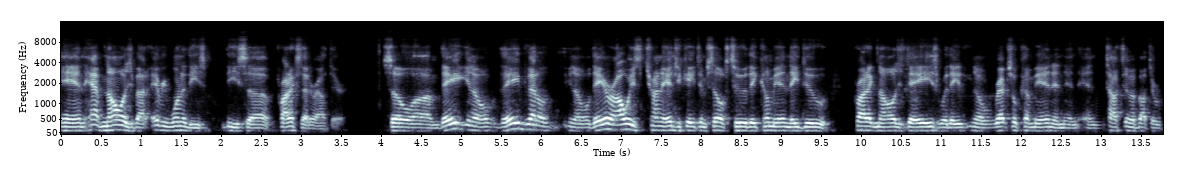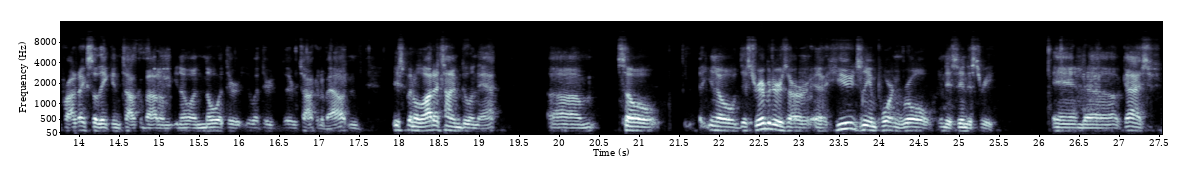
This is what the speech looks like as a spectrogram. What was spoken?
And have knowledge about every one of these these uh, products that are out there. So um, they, you know, they've got a, you know, they are always trying to educate themselves too. They come in, they do product knowledge days where they, you know, reps will come in and, and, and talk to them about their products so they can talk about them, you know, and know what they're what they're they're talking about. And they spend a lot of time doing that. Um, so, you know, distributors are a hugely important role in this industry. And uh, gosh,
